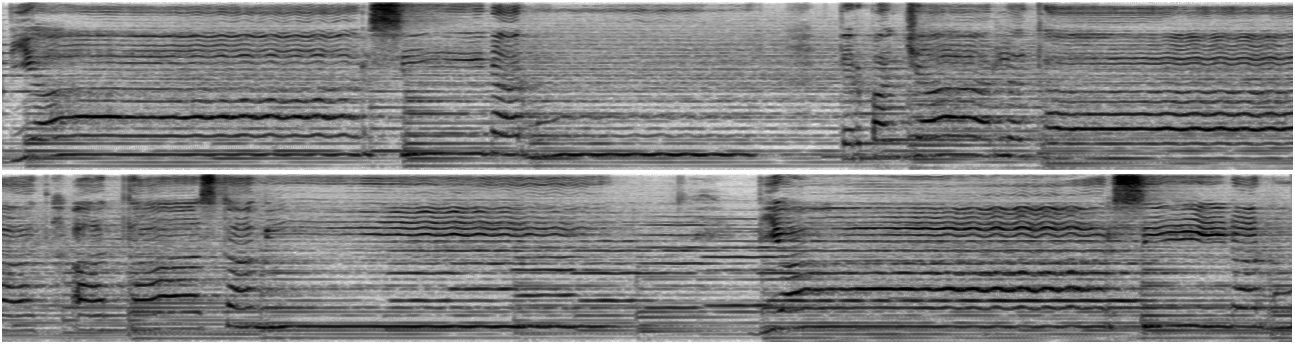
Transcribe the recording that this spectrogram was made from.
Biar sinarmu terpancar lekat atas kami. Biar sinarmu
